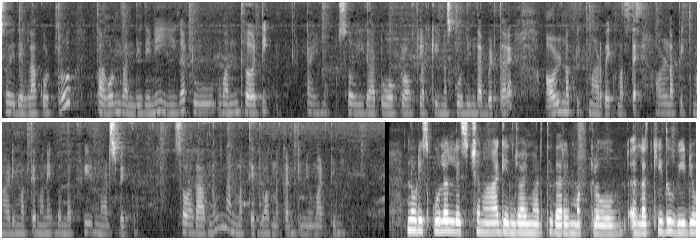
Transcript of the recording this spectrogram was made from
ಸೊ ಇದೆಲ್ಲ ಕೊಟ್ಟರು ತಗೊಂಡು ಬಂದಿದ್ದೀನಿ. ಈಗ two one thirty time. So ಈಗ ಟೂ ಓ ಕ್ಲಾಕ್ ಲಕ್ಕಿನ ಸ್ಕೂಲಿಂದ ಬಿಡ್ತಾರೆ. ಅವಳನ್ನ ಪಿಕ್ ಮಾಡಬೇಕು ಮತ್ತೆ. ಅವಳನ್ನ ಪಿಕ್ ಮಾಡಿ ಮತ್ತೆ ಮನೆಗೆ ಬಂದಾಗ ಫೀಡ್ ಮಾಡಿಸ್ಬೇಕು. ಸೊ ಅದಾದಮೇಲೆ ನಾನು ಮತ್ತೆ ಬ್ಲಾಗ್ನ ಕಂಟಿನ್ಯೂ ಮಾಡ್ತೀನಿ. ನೋಡಿ ಸ್ಕೂಲಲ್ಲಿ ಎಷ್ಟು ಚೆನ್ನಾಗಿ ಎಂಜಾಯ್ ಮಾಡ್ತಿದ್ದಾರೆ ಮಕ್ಕಳು ಲಕ್ಕಿದು ವಿಡಿಯೋ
